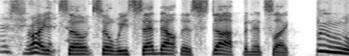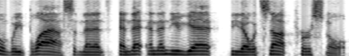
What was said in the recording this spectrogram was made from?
Right. So so we send out this stuff, and it's like, boom, we blast, and then it's, and then and then you get, you know, it's not personal.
